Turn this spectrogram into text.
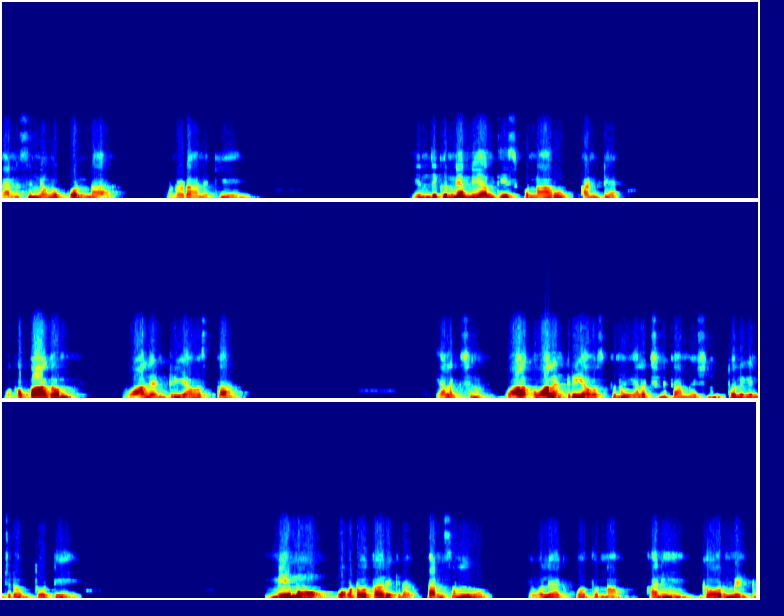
పెన్షన్ ఇవ్వకుండా ఉండడానికి ఎందుకు నిర్ణయాలు తీసుకున్నారు? అంటే ఒక భాగం వాలంటరీ వ్యవస్థ ఎలక్షన్ వాలంటరీ వ్యవస్థను ఎలక్షన్ కమిషన్ తొలగించడంతో మేము ఒకటో తారీఖున పెన్షన్లు ఇవ్వలేకపోతున్నాం అని గవర్నమెంట్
